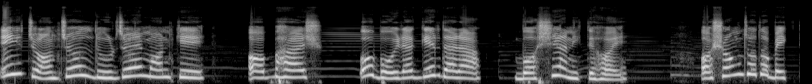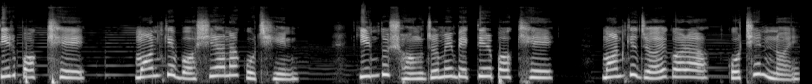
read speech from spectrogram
এই চঞ্চল দুর্জয় মনকে অভ্যাস ও বৈরাগ্যের দ্বারা বশে আনিতে হয়। অসংযত ব্যক্তির পক্ষে মনকে বসে আনা কঠিন। কিন্তু সংযমী ব্যক্তির পক্ষে মনকে জয় করা কঠিন নয়।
